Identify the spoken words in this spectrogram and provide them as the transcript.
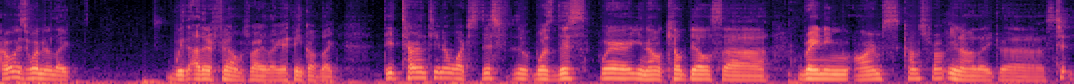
I always wonder like with other films, right? Like I think of like. Did Tarantino watch this? Was this where you know Kill Bill's uh, raining arms comes from? You know, like uh, T-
